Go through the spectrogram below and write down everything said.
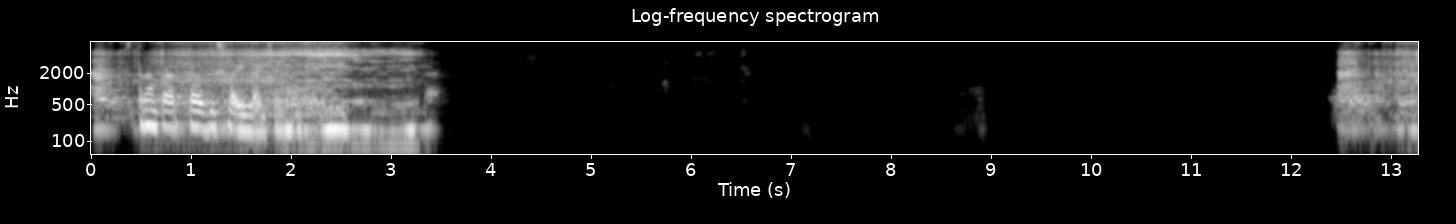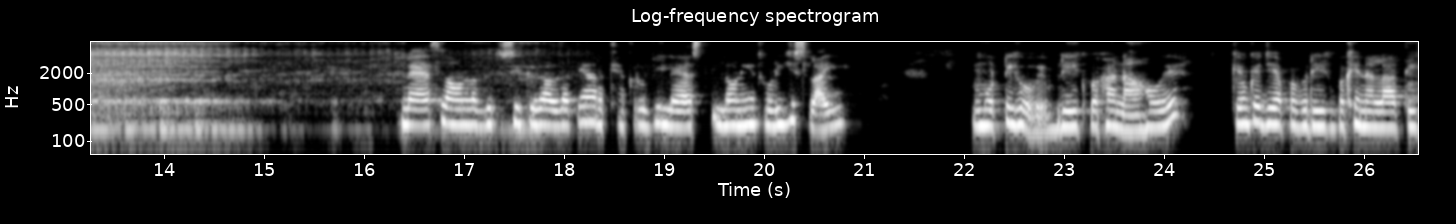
ਇਸ ਤਰ੍ਹਾਂ ਪੈਰ ਪੈਰ ਦੀ ਸਿਲਾਈ ਲਾਈ ਜਾਵਾਂਗੇ ਲੈਸ ਲਾਉਣ ਲੱਗੇ, ਤੁਸੀਂ ਇੱਕ ਗੱਲ ਦਾ ਧਿਆਨ ਰੱਖਿਆ ਕਰੋ ਜੀ, ਲੈਸ ਲਾਉਣੀ ਹੈ ਥੋੜੀ ਜਿਹੀ ਸਿਲਾਈ। ਮੋਟੀ ਹੋਵੇ, ਬਰੀਕ ਬਖਾ ਨਾ ਹੋਵੇ, ਕਿਉਂਕਿ ਜੇ ਆਪਾਂ ਬਰੀਕ ਬਖੇ ਨਾਲ ਲਾਤੀ,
